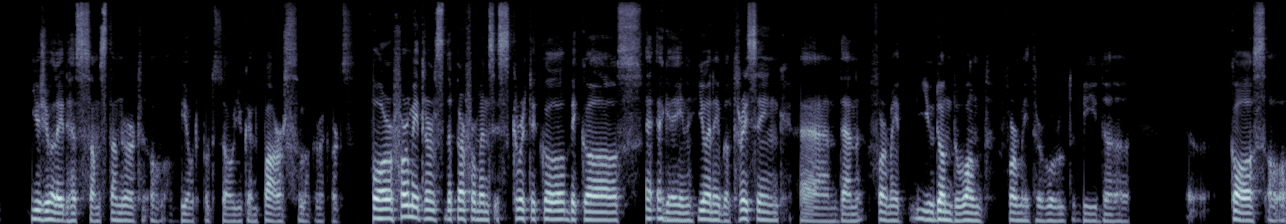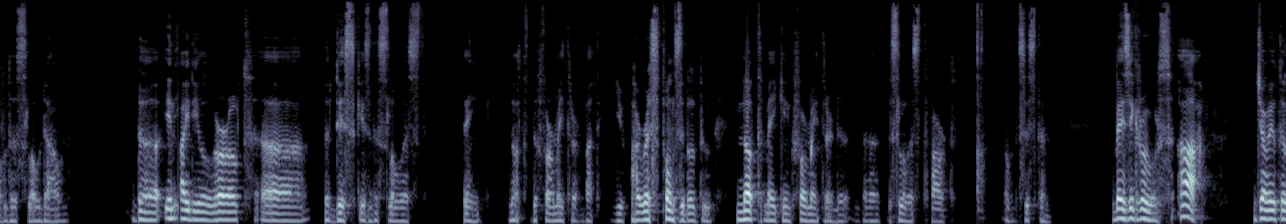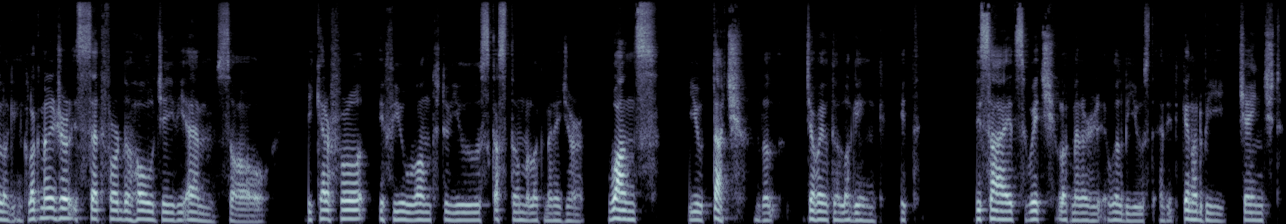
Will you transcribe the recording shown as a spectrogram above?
usually it has some standard of the output, so you can parse log records for formaters, the performance is critical because, again, you enable tracing and then format. You don't want formatter rule to be the uh, cause of the slowdown. The in ideal world, uh, the disk is the slowest thing, not the formatter, but you are responsible to not making formatter the, the, the slowest part of the system. Basic rules. Ah, JavaUtil logging. Log manager is set for the whole JVM, so be careful if you want to use custom log manager. Once you touch the JavaUtil logging, it decides which log manager will be used and it cannot be changed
